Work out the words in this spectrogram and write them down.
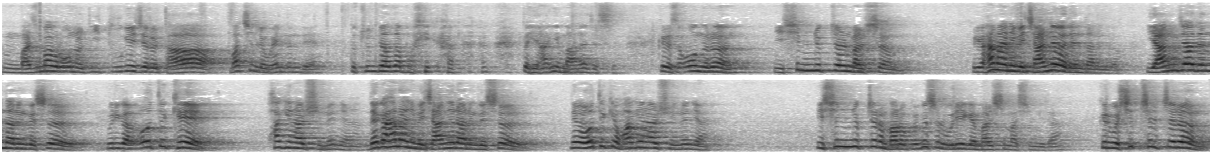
음, 마지막으로 오늘 이 두 계절을 다 마치려고 했는데 또 준비하다 보니까 또 양이 많아졌어. 그래서 오늘은 이 16절 말씀, 우리가 하나님의 자녀가 된다는 것, 양자 된다는 것을 우리가 어떻게 확인할 수 있느냐? 내가 하나님의 자녀라는 것을 내가 어떻게 확인할 수 있느냐? 이 16절은 바로 그것을 우리에게 말씀하십니다. 그리고 17절은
